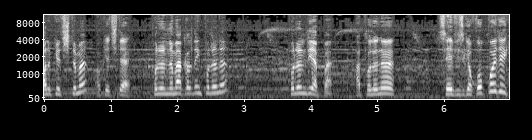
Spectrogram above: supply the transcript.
Olib ketishdimi? Olib ketishdi. Pulini nima qilding pulini? Pulini deyapman. A pulini seyfingizga qo'yib qo'ydik.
